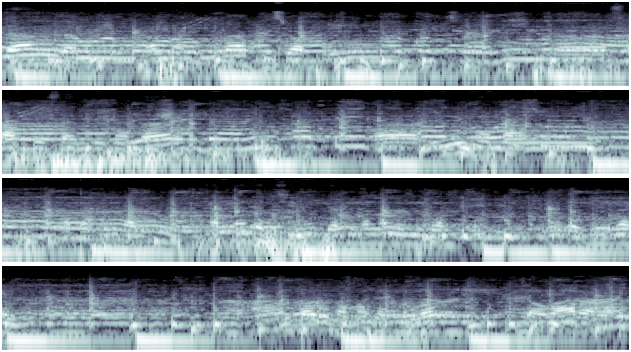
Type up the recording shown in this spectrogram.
panjang dan alhamdulillah di suatu eh, satu sentimeter. Eh, ini memang eh, karena dari sini dia kan menunjukkan ini berbeda ini baru namanya blok jawara.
